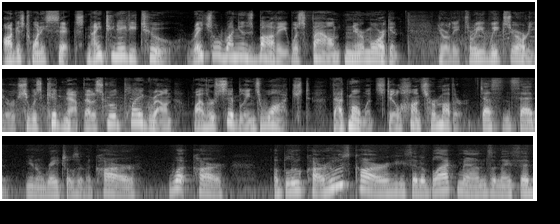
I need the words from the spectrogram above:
August 26, 1982, Rachel Runyon's body was found near Morgan. Nearly three weeks earlier, she was kidnapped at a school playground while her siblings watched. That moment still haunts her mother. Justin said, you know, Rachel's in a car. What car? A blue car. Whose car? He said, a black man's. And I said,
